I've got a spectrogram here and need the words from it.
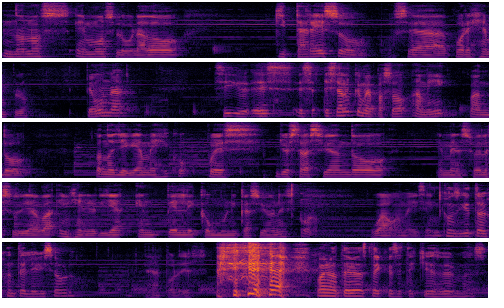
no nos hemos logrado quitar eso. O sea, por ejemplo, tengo una... Sí, es, es, es algo que me pasó a mí cuando, cuando llegué a México, pues yo estaba estudiando en Venezuela, estudiaba ingeniería en telecomunicaciones. Wow. Wow, amazing. Conseguí trabajo en Televisa, bro. Ah, por Dios. bueno, te veo hasta que si te quieres ver más.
